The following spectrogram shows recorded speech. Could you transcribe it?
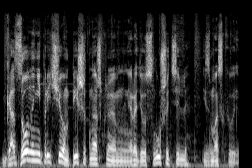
Газоны ни при чем, пишет наш эм, радиослушатель из Москвы.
